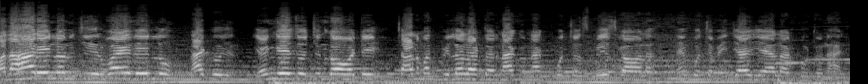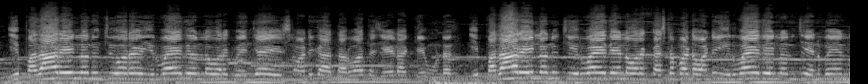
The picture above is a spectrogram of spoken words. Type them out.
పదహారేళ్ళ నుంచి ఇరవై ఐదేళ్ళు నాకు యంగ్ ఏజ్ వచ్చింది కాబట్టి చాలా మంది పిల్లలు అంటారు నాకు నాకు కొంచెం స్పేస్ కావాలి నేను కొంచెం ఎంజాయ్ చేయాలనుకుంటున్నాను. ఈ పదహారేళ్ళ నుంచి వరకు ఇరవై ఐదేళ్ళ వరకు ఎంజాయ్ చేసిన వాటికి ఆ తర్వాత చేయడానికి ఏమి ఉండదు. ఈ పదహారేళ్ళ నుంచి ఇరవై ఐదేళ్ళ వరకు కష్టపడ్డావు అంటే ఇరవై ఐదేళ్ళ నుంచి ఎనభై ఏళ్ళ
